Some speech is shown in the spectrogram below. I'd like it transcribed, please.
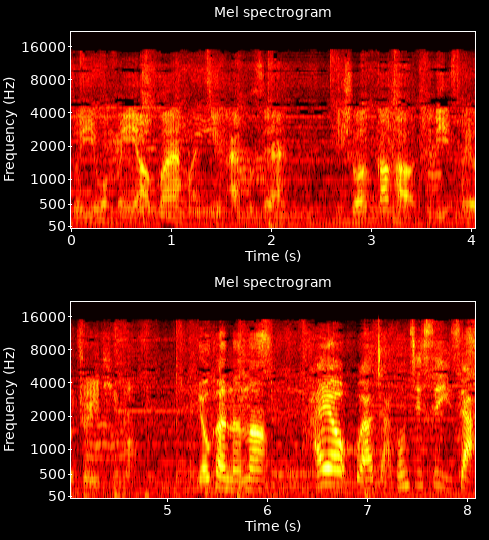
所以我们也要关爱环境，爱护自然。你说高考题里会有这一题吗？有可能呢。还有，我要假公济私一下，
